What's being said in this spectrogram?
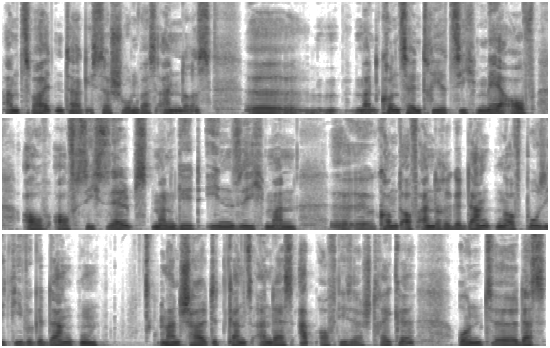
Am zweiten Tag ist das schon was anderes. Äh, man konzentriert sich mehr auf, auf, auf sich selbst, man geht in sich, man äh, kommt auf andere Gedanken, auf positive Gedanken. Man schaltet ganz anders ab auf dieser Strecke und äh, das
